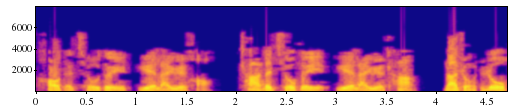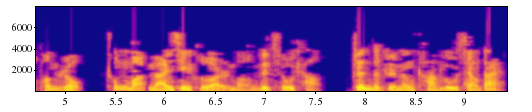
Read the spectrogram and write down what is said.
好的球队越来越好，差的球队越来越差。那种肉碰肉、充满男性荷尔蒙的球场，真的只能看录像带。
